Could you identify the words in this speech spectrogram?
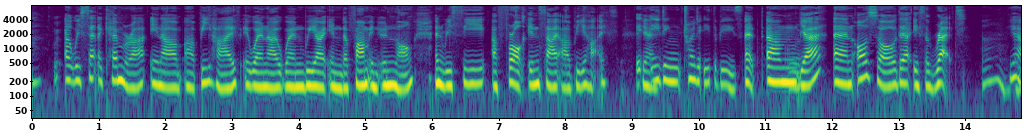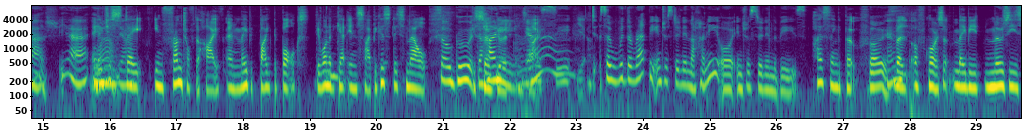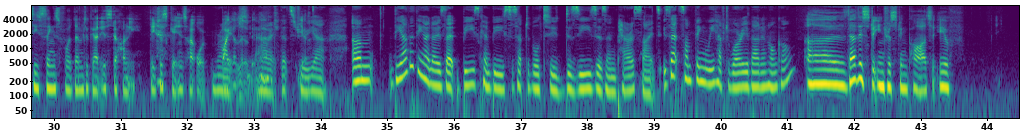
Uh, we set a camera in our uh, beehive when uh, when we are in the farm in Yuen Long and we see a frog inside our beehive. Yeah. Eating, trying to eat the bees. At, um, yeah, and also there is a rat. Oh, Yeah, gosh. yeah. They and, just yeah. stay in front of the hive and maybe bite the box. They want to get inside because they smell. so good. The so honey. good yeah. I see. Yeah. So would the rat be interested in the honey or interested in the bees? I think both. Both. But of course, maybe most easy things for them to get is the honey. They just get inside or bite a little bit. Right, that's true. Yeah. Um, the other thing I know is that bees can be susceptible to diseases and parasites. Is that something we have to worry about in Hong Kong? Uh, that is the interesting part. If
